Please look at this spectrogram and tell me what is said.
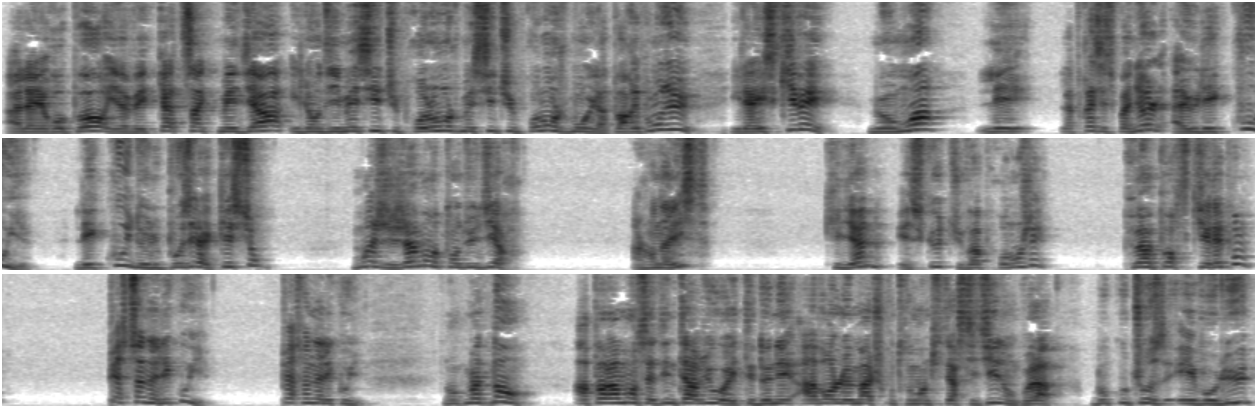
à l'aéroport, il y avait 4-5 médias, ils lui ont dit Messi tu prolonges, Messi tu prolonges. Bon, il n'a pas répondu, il a esquivé. Mais au moins, la presse espagnole a eu les couilles, les couilles de lui poser la question. Moi, j'ai jamais entendu dire un journaliste, Kylian, est-ce que tu vas prolonger? Peu importe ce qu'il répond. Personne n'a les couilles. Personne n'a les couilles. Donc maintenant, apparemment, cette interview a été donnée avant le match contre Manchester City. Donc voilà, beaucoup de choses évoluent.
